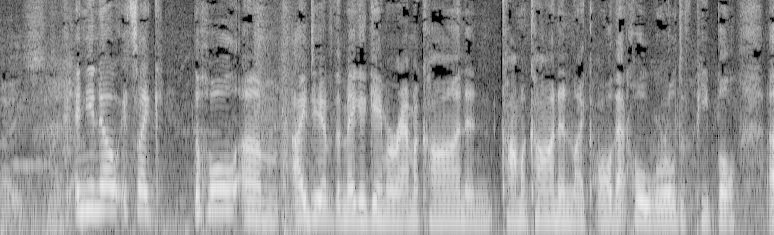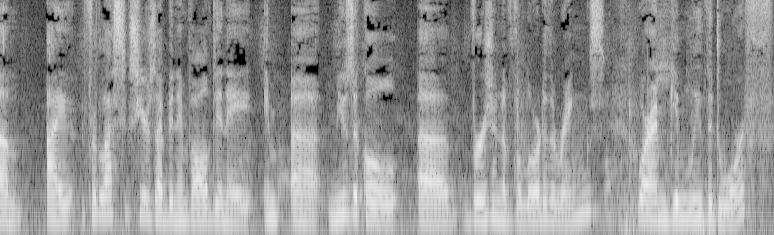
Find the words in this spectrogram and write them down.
Nice, nice. And you know, it's like the whole um, idea of the Mega Gameramicon and Comic Con and like all that whole world of people. Um, I for the last six years I've been involved in a im- uh, musical uh, version of the Lord of the Rings where I'm Gimli the dwarf.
